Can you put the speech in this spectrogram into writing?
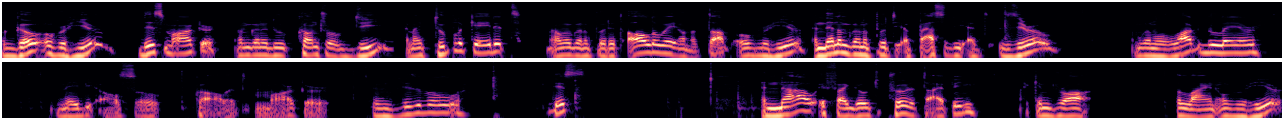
I'll go over here, this marker, I'm going to do Control D and I duplicate it. Now we're going to put it all the way on the top over here. And then I'm going to put the opacity at zero. I'm going to lock the layer, maybe also call it marker invisible like this. And now if I go to prototyping, I can draw a line over here.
